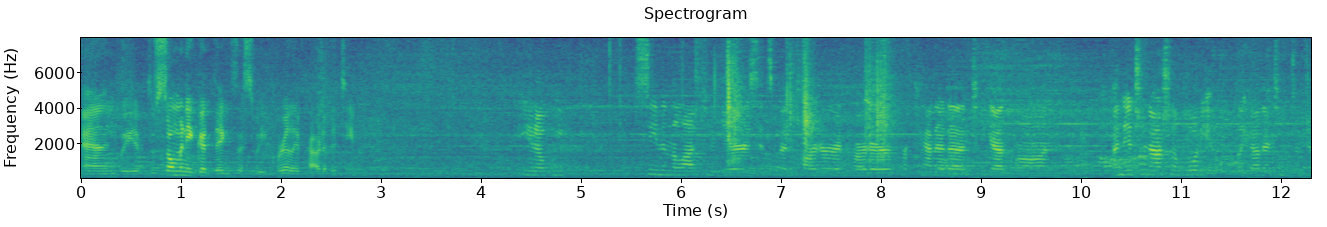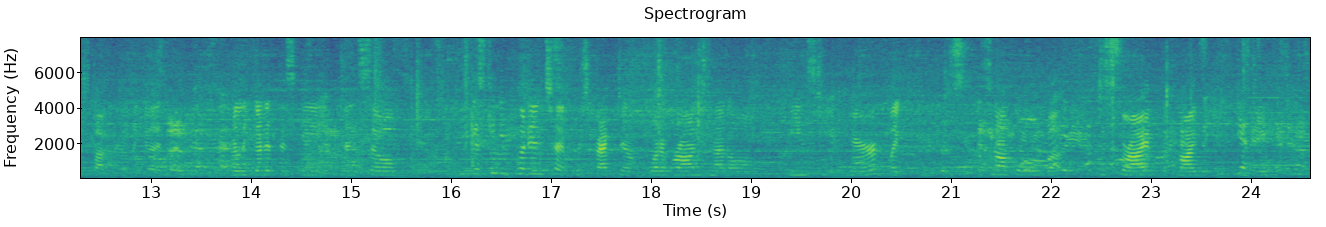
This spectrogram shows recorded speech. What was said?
And we have so many good things this week. Really proud of the team. You know, we've seen in the last few years it's been harder and harder for Canada to get on an international podium. Like other teams have just gotten really good, really good at this game. And so, I guess can you put into perspective what a bronze medal means to you here? Like, it's not gold, but describe the pride that you take.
